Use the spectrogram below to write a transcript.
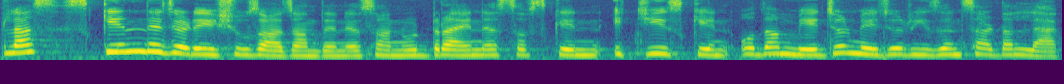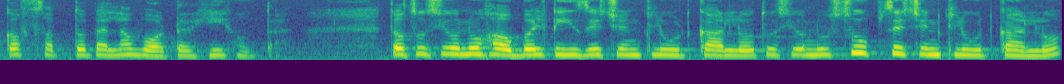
ਪਲੱਸ ਸਕਿਨ ਦੇ ਜਿਹੜੇ ਇਸ਼ੂਜ਼ ਆ ਜਾਂਦੇ ਨੇ ਸਾਨੂੰ dryness of skin itchy skin ਉਹਦਾ ਮੇਜਰ ਮੇਜਰ ਰੀਜ਼ਨ ਸਾਡਾ ਲੈਕ ਆਫ ਸਭ ਤੋਂ ਪਹਿਲਾਂ ਵਾਟਰ ਹੀ ਹੁੰਦਾ। ਤਾਂ ਤੁਸੀਂ ਉਹਨੂੰ ਹਰਬਲ ਟੀਜ਼ ਵਿੱਚ ਇਨਕਲੂਡ ਕਰ ਲਓ, ਤੁਸੀਂ ਉਹਨੂੰ ਸੂਪਸ ਵਿੱਚ ਇਨਕਲੂਡ ਕਰ ਲਓ।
